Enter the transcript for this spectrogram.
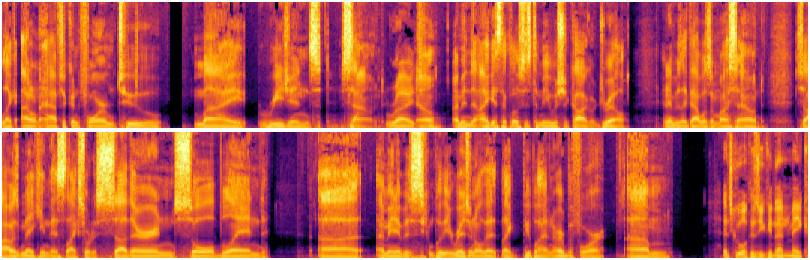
like I don't have to conform to my region's sound. right. You know, I mean, the, I guess the closest to me was Chicago drill, and it was like that wasn't my sound. So I was making this like sort of southern soul blend. Uh, I mean, it was completely original that like people hadn't heard before. Um, It's cool because you can then make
